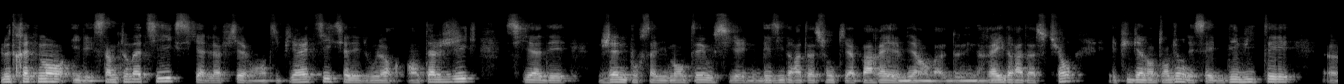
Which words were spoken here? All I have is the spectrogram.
Le traitement, il est symptomatique, s'il y a de la fièvre antipyrétique, s'il y a des douleurs antalgiques, s'il y a des gènes pour s'alimenter ou s'il y a une déshydratation qui apparaît, eh bien, on va donner une réhydratation. Et puis, bien entendu, on essaye d'éviter, euh,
